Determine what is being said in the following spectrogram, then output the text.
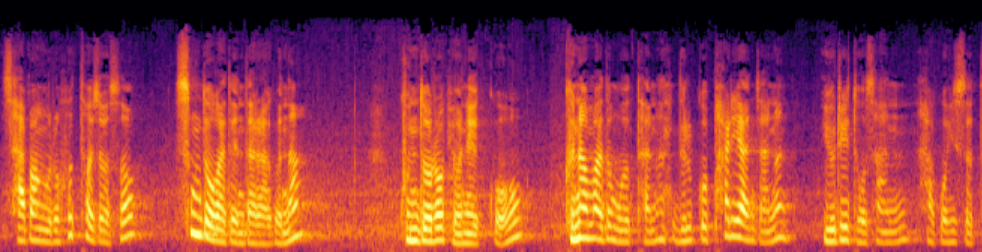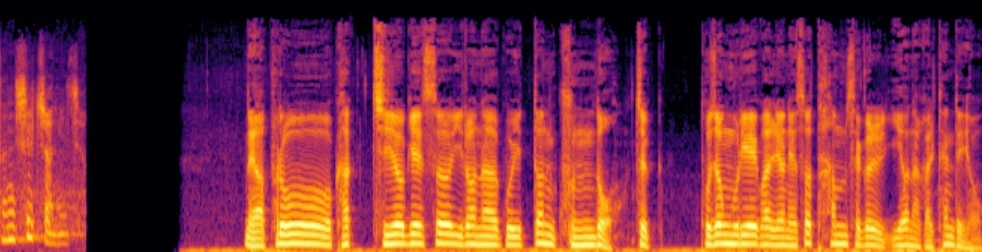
사방으로 흩어져서 승도가 된다라거나 군도로 변했고 그나마도 못하는 늙고 파리한 자는 유리도산하고 있었던 실정이죠. 네, 앞으로 각 지역에서 일어나고 있던 군도, 즉 도적무리에 관련해서 탐색을 이어나갈 텐데요.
